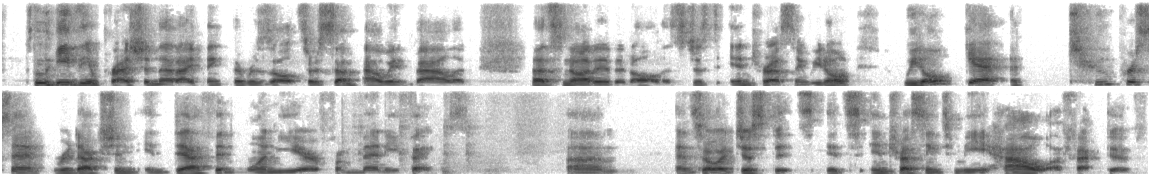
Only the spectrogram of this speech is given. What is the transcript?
leave the impression that I think the results are somehow invalid. That's not it at all. It's just interesting. We don't we don't get a two percent reduction in death in one year from many things, um, and so it just it's it's interesting to me how effective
